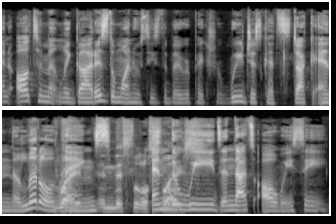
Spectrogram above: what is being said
And ultimately, God is the one who sees the bigger picture. We just get stuck in the little Right, things, in this little and the weeds, and that's all we see.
